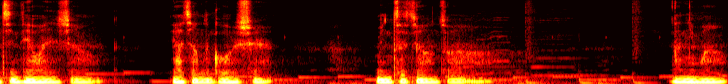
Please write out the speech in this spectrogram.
今天晚上要讲的故事，名字叫做《那你们，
